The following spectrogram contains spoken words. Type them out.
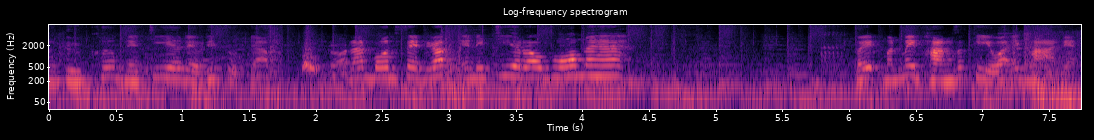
ำคือเพิ่ม energy ให้เร็วที่สุดครับรอด้านบนเสร็จครับ energy เราพร้อมนะฮะ เฮ้ย มันไม่พังสักทีวะไอ้ฐานเนี่ย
